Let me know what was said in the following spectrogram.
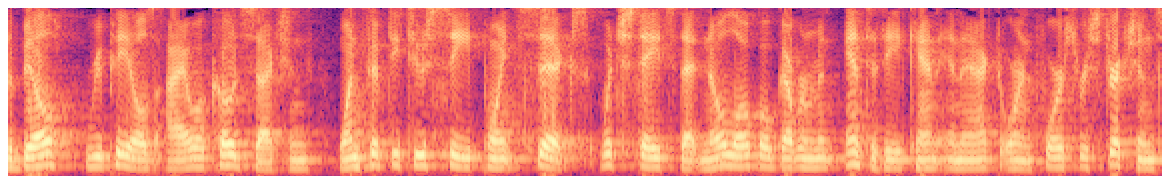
The bill repeals Iowa Code Section 152C.6, which states that no local government entity can enact or enforce restrictions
